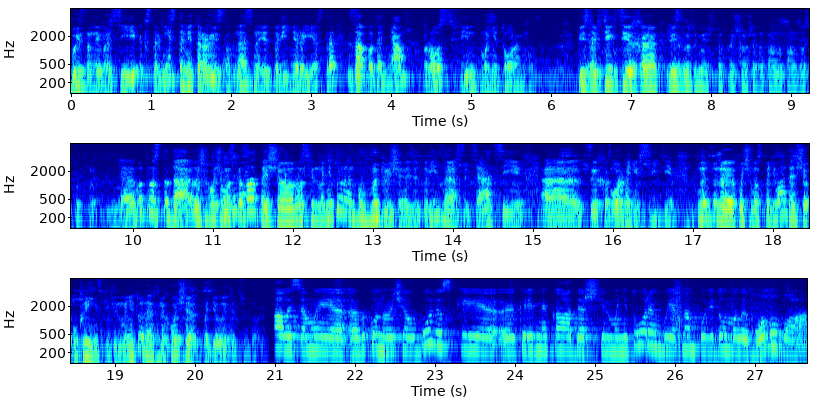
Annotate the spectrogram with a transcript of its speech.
визнаний в Росії екстремістами терористом, внесений відповідні реєстри за поданням Росфінмоніторингу. Після всіх цих е, Я зрозумів, що прийшов вже напевно пан заступник. Е, Ми просто да лише хочемо сказати, що Росфінмоніторинг був виключений з відповідної асоціації е, цих органів в світі. Ми дуже хочемо сподіватися, що український фінмоніторинг не хоче поділити цю долю. Сталися ми е, виконуюча обов'язки е, керівника Держфінмоніторингу, як нам повідомили голова,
